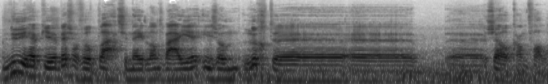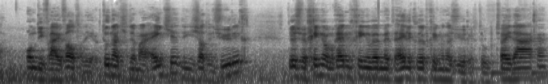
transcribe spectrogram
Nu heb je best wel veel plaatsen in Nederland waar je in zo'n luchtzuil kan vallen. Om die vrije val te leren. Toen had je er maar eentje, die zat in Zurich. Dus we gingen op een gegeven moment gingen we met de hele club gingen we naar Zurich toe. Twee dagen.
